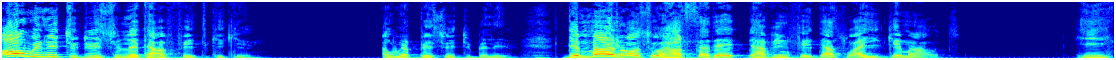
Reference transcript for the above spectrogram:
All we need to do is to let our faith kick in. And we are persuaded to believe. The man also has started having faith. That's why he came out. He,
